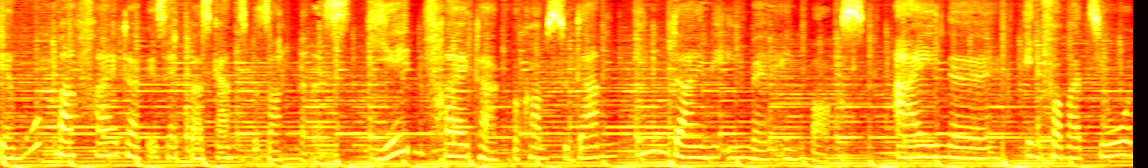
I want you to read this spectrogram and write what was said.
Der Mutmach Freitag ist etwas ganz Besonderes. Jeden Freitag bekommst du dann in deine E-Mail-Inbox eine Information,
